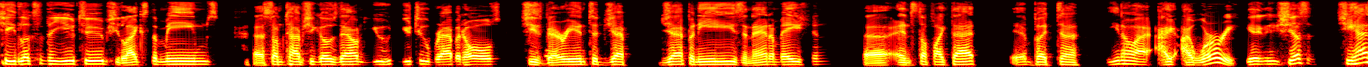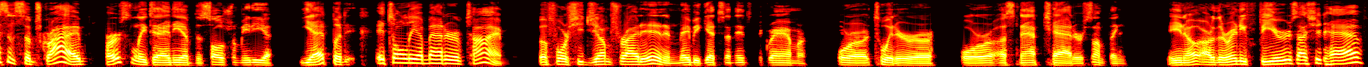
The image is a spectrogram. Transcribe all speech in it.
she looks at the YouTube, she likes the memes. Uh, sometimes she goes down YouTube rabbit holes. She's very into Jap- Japanese and animation uh, and stuff like that. Uh, but uh, you know, I, I, I worry. She doesn't. She hasn't subscribed personally to any of the social media yet, but it's only a matter of time before she jumps right in and maybe gets an Instagram or or a Twitter or or a Snapchat or something. You know, are there any fears I should have?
